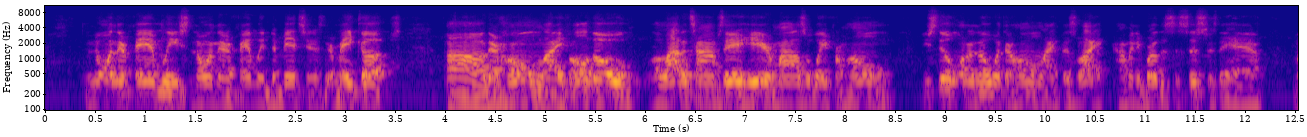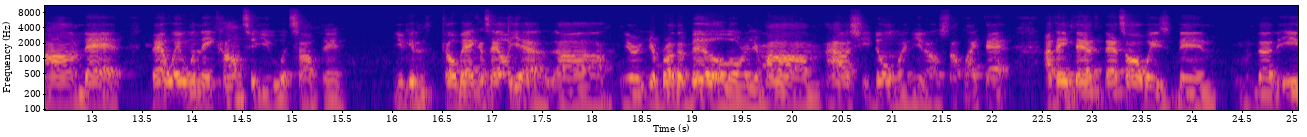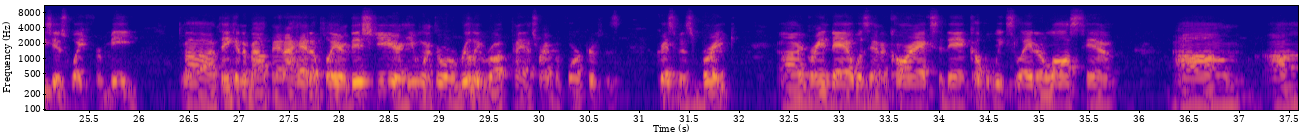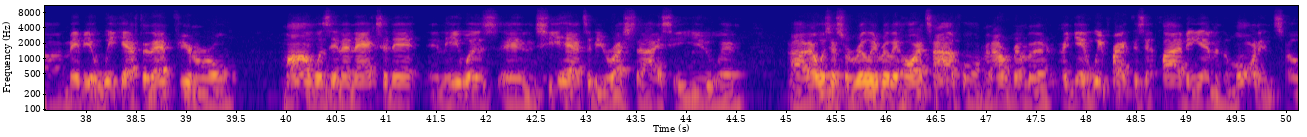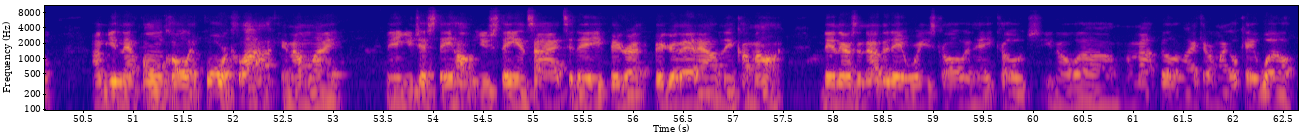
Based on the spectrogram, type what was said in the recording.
knowing their families, knowing their family dimensions, their makeups, uh, their home life. Although a lot of times they're here miles away from home, you still want to know what their home life is like, how many brothers and sisters they have, mom, dad. That way, when they come to you with something, you can go back and say, "Oh yeah, uh, your your brother Bill or your mom, how is she doing?" You know, stuff like that. I think that that's always been the, the easiest way for me. Uh, thinking about that, I had a player this year. He went through a really rough patch right before Christmas Christmas break. Uh, granddad was in a car accident. A couple weeks later, lost him. Um, uh, maybe a week after that funeral, mom was in an accident and he was, and she had to be rushed to ICU. And uh, that was just a really, really hard time for him. And I remember, again, we practice at 5 a.m. in the morning. So I'm getting that phone call at four o'clock and I'm like, man, you just stay home, you stay inside today, figure out, figure that out and then come on. Then there's another day where he's calling, hey coach, you know, uh, I'm not feeling like it. I'm like, okay, well,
